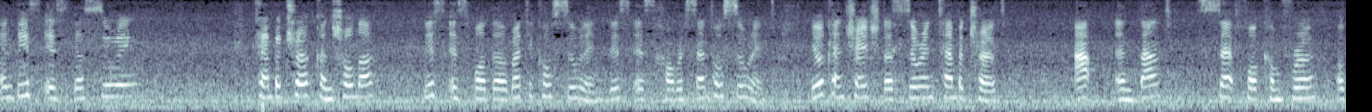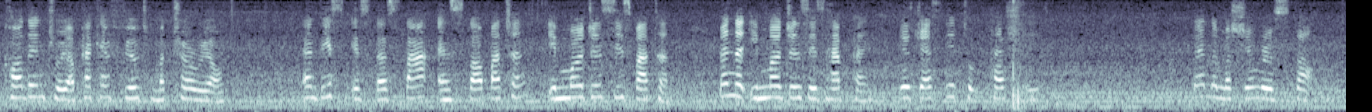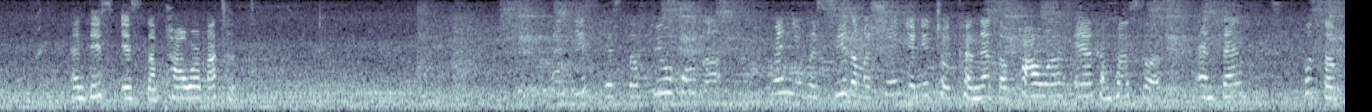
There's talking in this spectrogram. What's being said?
And this is the sealing temperature controller. This is for the vertical sealing. This is horizontal sealing. You can change the sealing temperature up and down set for comfort according to your packing field material. And this is the start and stop button, emergencies button. When the emergencies happen, you just need to push it. Then the machine will stop. And this is the power button. And this is the fuel holder. When you receive the machine, you need to connect the power air compressor and then put the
